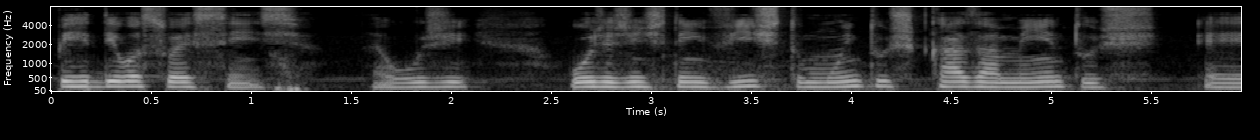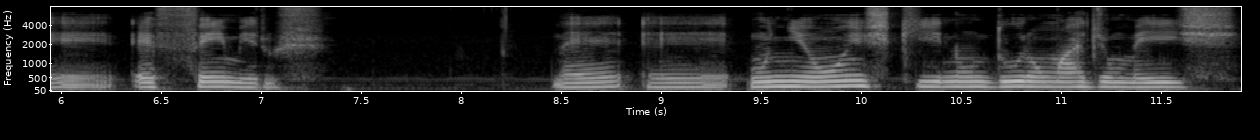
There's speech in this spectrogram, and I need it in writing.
perdeu a sua essência. Né? Hoje, hoje a gente tem visto muitos casamentos é, efêmeros, né? É, uniões que não duram mais de um mês,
